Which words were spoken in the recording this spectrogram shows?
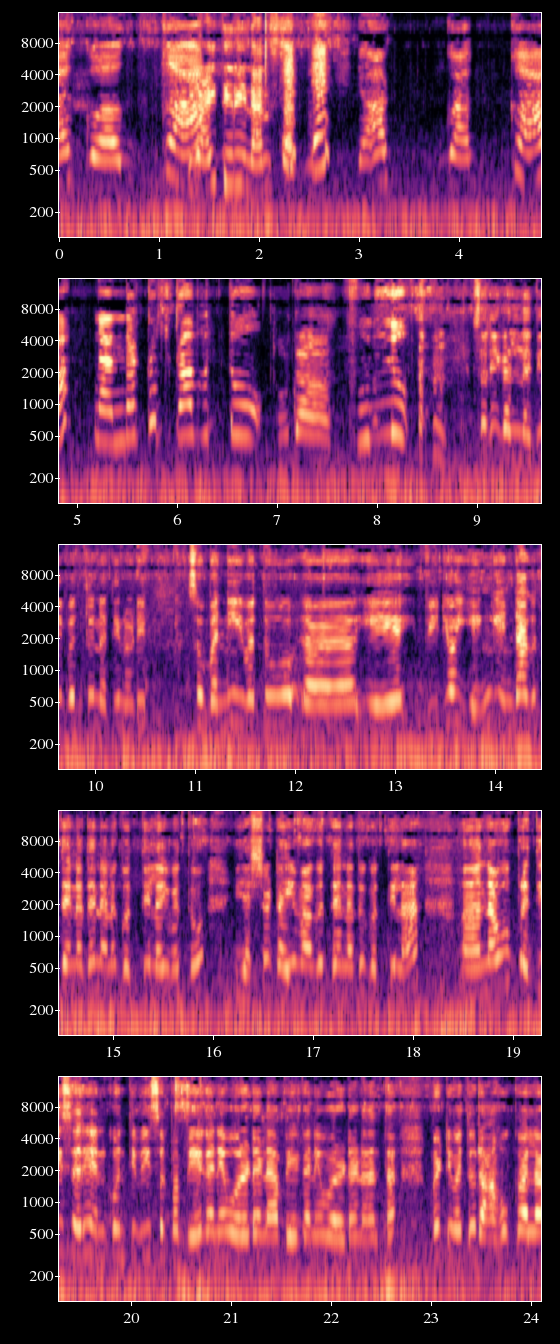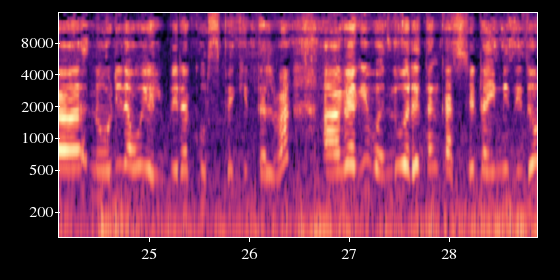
ಅಕ್ಕ ಆಯ್ತೀರಿ ನಾನು ಸ್ಟಾರ್ಟ್ ಅಕ್ಕ ನನ್ನ ಕಸ್ಕೊಬಿಟ್ಟು ಹೌದಾ ಫುಲ್ಲು ಸರಿ ಈಗ ಅಲ್ಲಿ ನದಿ ಬಂತು ನದಿ ನೋಡಿ ಸೊ ಬನ್ನಿ ಇವತ್ತು ಆ, ಏ ವಿಡಿಯೋ ಹೆಂಗ್ ಎಂಡ್ ಆಗುತ್ತೆ ಅನ್ನೋದೇ ನನಗೆ ಗೊತ್ತಿಲ್ಲ ಇವತ್ತು. ಎಷ್ಟು ಟೈಮ್ ಆಗುತ್ತೆ ಅನ್ನೋದು ಗೊತ್ತಿಲ್ಲ. ನಾವು ಪ್ರತಿ ಸರಿ ಅನ್ಕೊಂತೀವಿ ಸ್ವಲ್ಪ ಬೇಗನೆ ಹೊರಡೋಣ ಬೇಗನೆ ಹೊರಡೋಣ ಅಂತ. ಬಟ್ ಇವತ್ತು ರಾಹುಕಾಲ ನೋಡಿ ನಾವು ಎಳ್ಬೀರ ಕೂರಿಸ್ಬೇಕಿತ್ತಲ್ವ? ಹಾಗಾಗಿ ಒಂದೂವರೆ ತನಕ ಅಷ್ಟೇ ಟೈಮ್ ಇದ್ದಿದ್ದು.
